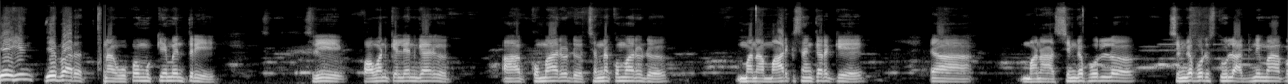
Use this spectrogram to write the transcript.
జై హింద్ జై భారత్. నా ఉప ముఖ్యమంత్రి శ్రీ పవన్ కళ్యాణ్ గారు ఆ కుమారుడు చిన్న కుమారుడు మన మార్క్ శంకర్కి మన సింగపూర్లో సింగపూర్ స్కూల్ అగ్నిమాప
